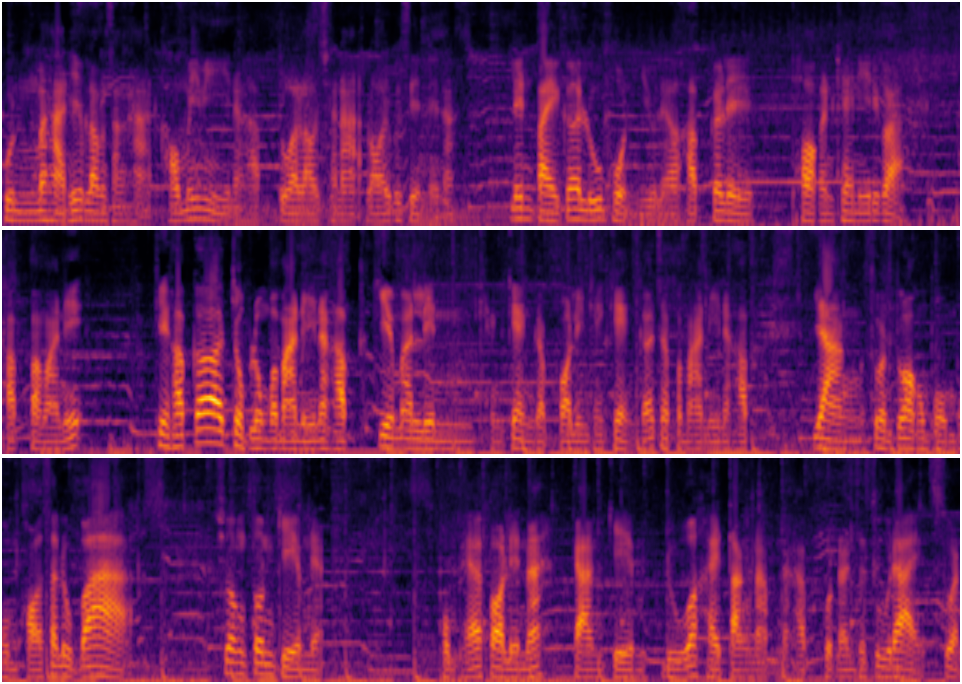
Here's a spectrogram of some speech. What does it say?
คุณมหาเทพลำสังหารเขาไม่มีนะครับ ตัวเราชนะ100%เลยนะ เล่นไปก็รู้ผลอยู่แล้วครับ ก็เลยพอกันแค่นี้ดีกว่าครับประมาณนี้โอเคครับก็จบลงประมาณนี้นะครับ เกมอันเลนแข็งแกร่งกับฟอร์เรนแข็งแกร่งก็จะประมาณนี้นะครับ อย่างส่วนตัวของผมผมขอสรุปว่าช่วงต้นเกมเนี่ยผมแพ้ฟอร์เรนนะกลางเกมดูว่าใครตังนำนะครับคนนั้นจะสู้ได้ส่วน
